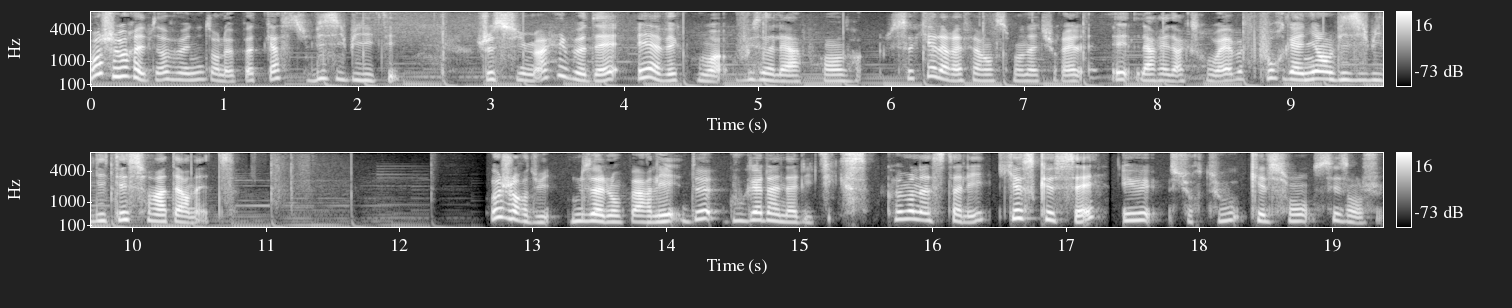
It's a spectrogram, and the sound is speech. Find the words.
Bonjour et bienvenue dans le podcast Visibilité. Je suis Marie Baudet et avec moi, vous allez apprendre ce qu'est le référencement naturel et la rédaction web pour gagner en visibilité sur Internet. Aujourd'hui, nous allons parler de Google Analytics. Comment l'installer, qu'est-ce que c'est? Et surtout quels sont ses enjeux?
